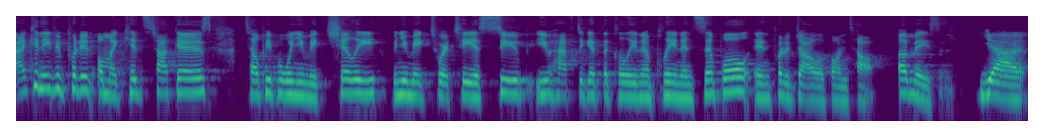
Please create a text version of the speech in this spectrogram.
I can even put it on my kids' tacos. Tell people when you make chili, when you make tortilla soup, you have to get the Culina plain and simple and put a dollop on top. Amazing. Yeah.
